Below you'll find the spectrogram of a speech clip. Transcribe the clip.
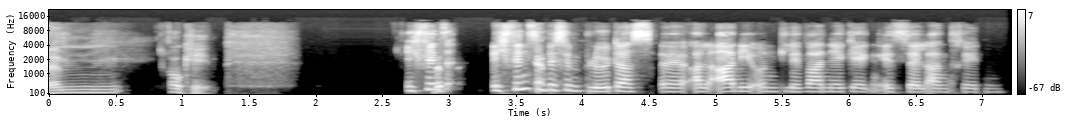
Ähm, okay. Ich finde es ich find's Ja. ein bisschen blöd, dass äh, Al-Adi und Levanje gegen Isel antreten.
